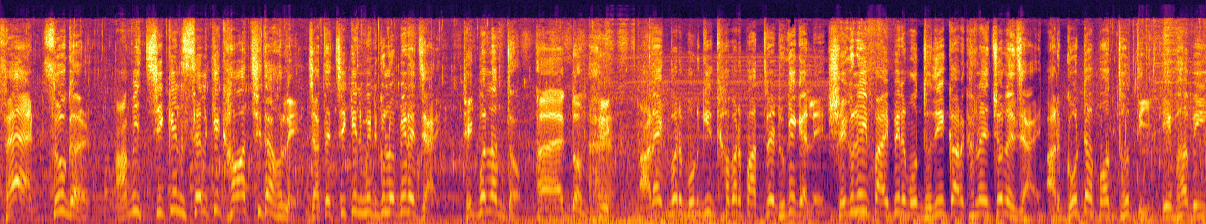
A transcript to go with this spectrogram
ফ্যাট সুগার আমি চিকেন সেলকে খাওয়াচ্ছি তাহলে যাতে চিকেন মিটগুলো বেড়ে যায়। ঠিক বললাম তো? হ্যাঁ একদম ঠিক। আর একবার মুরগির খাবার পাত্রে ঢুকে গেলে সেগুলোই পাইপের মধ্য দিয়ে কারখানায় চলে যায়। আর গোটা পদ্ধতি এভাবেই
